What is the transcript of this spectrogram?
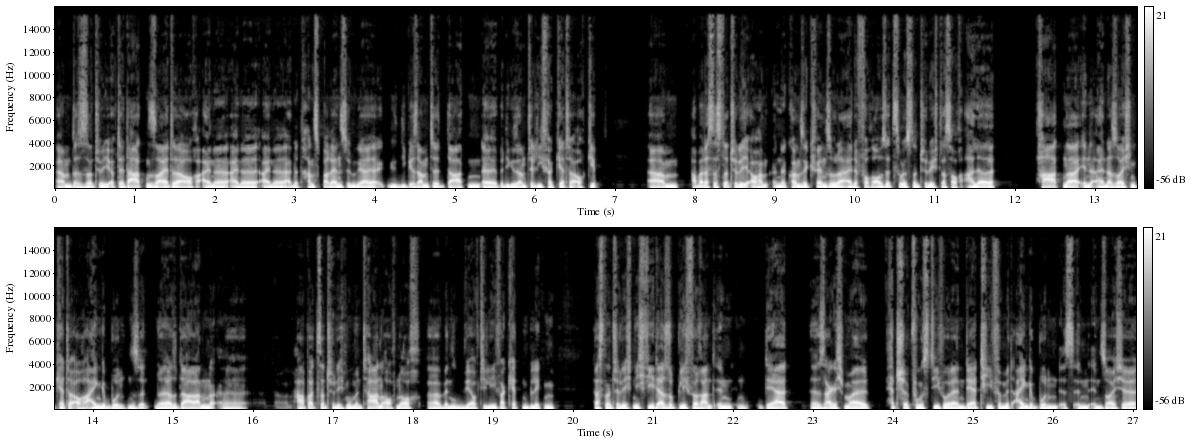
Ähm, dass es natürlich auf der Datenseite auch eine, eine, eine, eine Transparenz über die gesamte Daten, äh, über die gesamte Lieferkette auch gibt. Ähm, aber das ist natürlich auch eine Konsequenz oder eine Voraussetzung ist natürlich, dass auch alle Partner in einer solchen Kette auch eingebunden sind. Ne? Also daran äh, hapert es natürlich momentan auch noch, äh, wenn wir auf die Lieferketten blicken, dass natürlich nicht jeder Sublieferant in, in der, äh, sage ich mal, Wertschöpfungstiefe oder in der Tiefe mit eingebunden ist in, in solche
